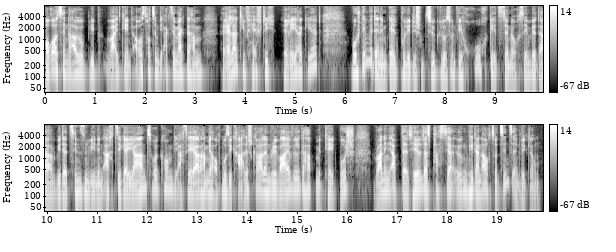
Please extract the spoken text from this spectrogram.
Horrorszenario blieb weitgehend aus. Trotzdem, die Aktienmärkte haben relativ heftig reagiert. Wo stehen wir denn im geldpolitischen Zyklus und wie hoch geht's denn noch? Sehen wir da wieder Zinsen wie in den 80er Jahren zurückkommen? Die 80er Jahre haben ja auch musikalisch gerade ein Revival gehabt mit Kate Bush, Running Up That Hill. Das passt ja irgendwie dann auch zur Zinsentwicklung.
